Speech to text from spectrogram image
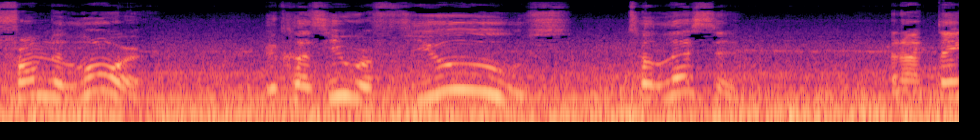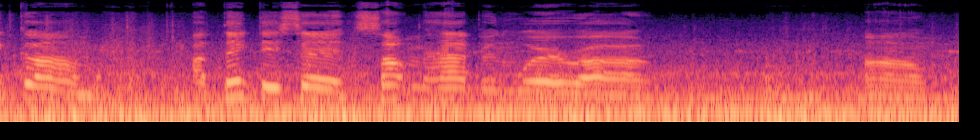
from the Lord because he refused to listen. And I think um I think they said something happened where uh um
